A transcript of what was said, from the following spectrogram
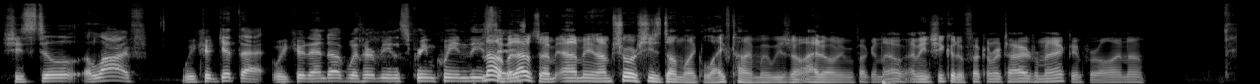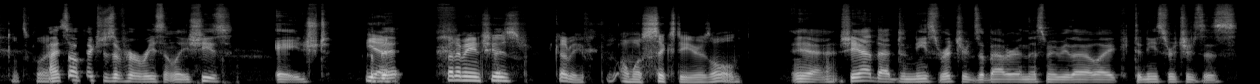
she's still alive. We could get that. We could end up with her being a scream queen these no, days. No, but that's I mean, I mean, I'm sure she's done like lifetime movies. No, I don't even fucking know. I mean, she could have fucking retired from acting for all I know. That's clear. I saw pictures of her recently. She's aged a yeah, bit. but I mean, she's got to be almost sixty years old. Yeah, she had that Denise Richards about her in this movie though. Like Denise Richards is,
